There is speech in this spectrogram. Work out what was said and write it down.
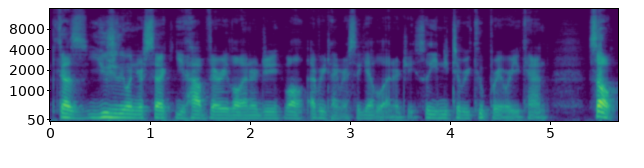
because usually when you're sick, you have very low energy. Well, every time you're sick, you have low energy. So you need to recuperate where you can. So,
